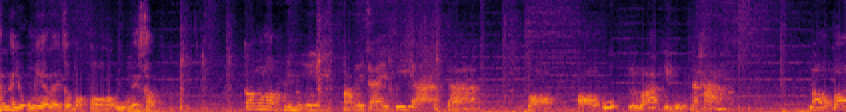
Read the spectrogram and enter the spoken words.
ท่านนายกมีอะไรจะบอกพออุไหมครับ ก็มีความในใจที่อยากจะบอกพออุหรือว่าพี่อุนะคะ เราก็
